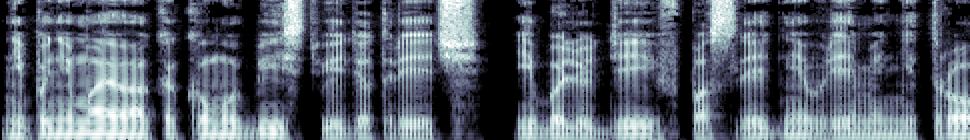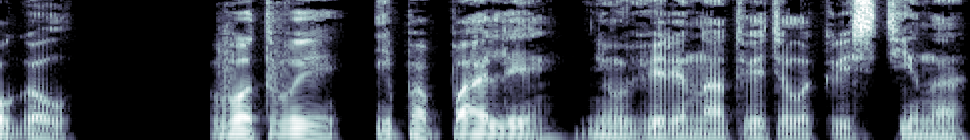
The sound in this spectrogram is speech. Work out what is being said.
«Не понимаю, о каком убийстве идет речь, ибо людей в последнее время не трогал. «Вот вы и попали», — неуверенно ответила Кристина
